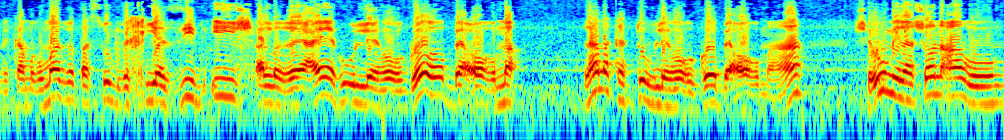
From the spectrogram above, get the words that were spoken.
וכמרומז בפסוק, וכי יזיד איש על רעהו להורגו בעורמה. למה כתוב להורגו בעורמה? שהוא מלשון ערום.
